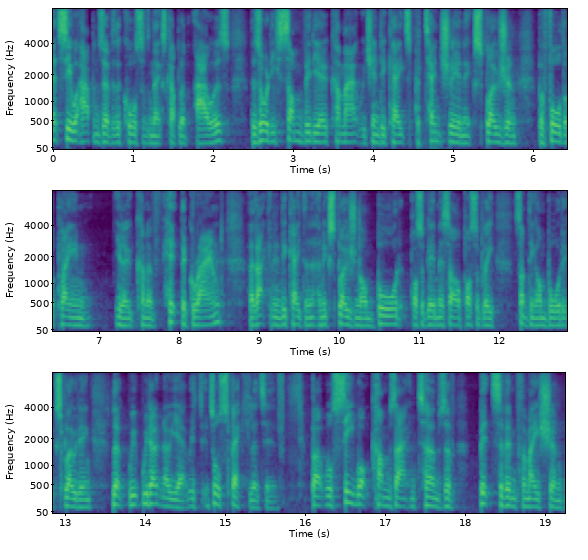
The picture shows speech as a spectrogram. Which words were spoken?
let's see what happens over the course of the next couple of hours. There's already some video come out which indicates potentially an explosion before the plane you know, kind of hit the ground. Uh, that can indicate an, an, explosion on board, possibly a missile, possibly something on board exploding. Look, we, we don't know yet. It's, it's, all speculative. But we'll see what comes out in terms of bits of information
